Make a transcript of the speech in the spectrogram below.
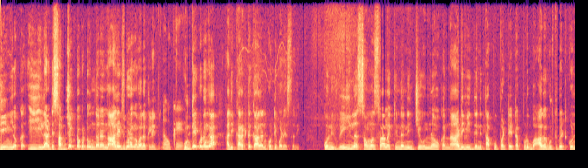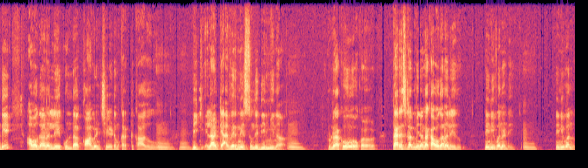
దీని యొక్క ఈ ఇలాంటి సబ్జెక్ట్ ఒకటి ఉందన్న నాలెడ్జ్ కూడా వాళ్ళకి లేదు. ఉంటే కూడా అది కరెక్ట్ కాదని కొట్టిపడేస్తుంది. కొన్ని వేల సంవత్సరాల కింద నుంచి ఉన్న ఒక నాడి విద్యని తప్పు పట్టేటప్పుడు బాగా గుర్తుపెట్టుకోండి. అవగాహన లేకుండా కామెంట్ చేయడం కరెక్ట్ కాదు. మీకు ఎలాంటి అవేర్నెస్ ఉంది దీని మీద. ఇప్పుడు నాకు ఒక పారాసిటల్ మీద నాకు అవగాహన లేదు. నేను ఇవ్వనండి. నేను ఇవ్వను.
